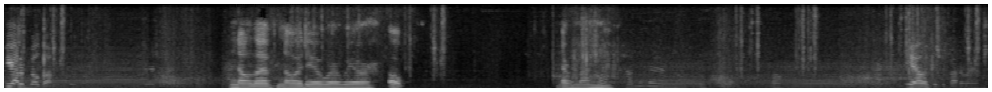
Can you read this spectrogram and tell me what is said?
You gotta build up. No, they have no idea where we are. Oh. Never mind. Oh. Yeah, look at the batarang.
